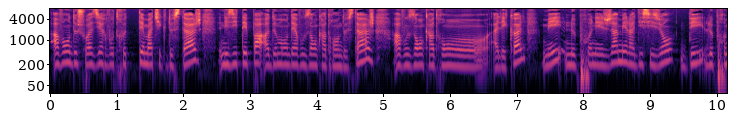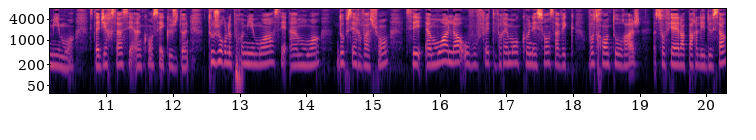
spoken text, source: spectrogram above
avant de choisir votre thématique de stage. N'hésitez pas à demander à vos encadrants de stage, à vos encadrants à l'école, mais ne prenez jamais la décision dès le premier mois. C'est-à-dire ça, c'est un conseil que je donne. Toujours le premier mois, c'est un mois d'observation. C'est un mois là où vous faites vraiment connaissance avec votre entourage. Sophia, elle a parlé de ça,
